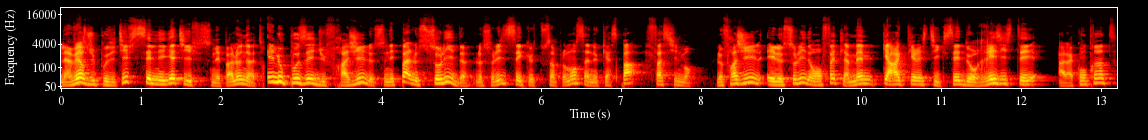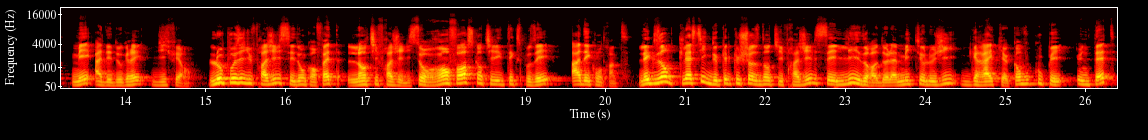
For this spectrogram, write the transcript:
L'inverse du positif, c'est le négatif, ce n'est pas le neutre. Et l'opposé du fragile, ce n'est pas le solide. Le solide, c'est que tout simplement, ça ne casse pas facilement. Le fragile et le solide ont en fait la même caractéristique, c'est de résister à la contrainte, mais à des degrés différents. L'opposé du fragile, c'est donc en fait l'antifragile. Il se renforce quand il est exposé à des contraintes. L'exemple classique de quelque chose d'antifragile, c'est l'hydre de la mythologie grecque. Quand vous coupez une tête,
